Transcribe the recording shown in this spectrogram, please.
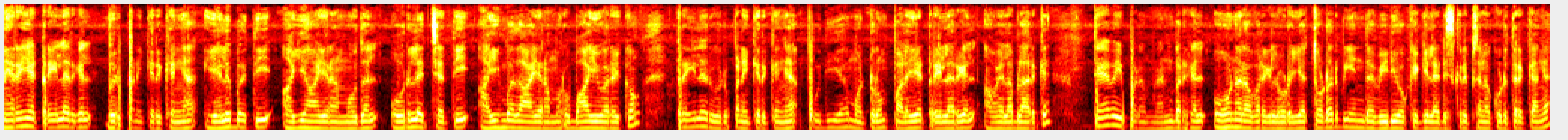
நிறைய ட்ரெய்லர்கள் விற்பனைக்கு இருக்குங்க. எழுபத்தி ஐயாயிரம் முதல் ஒரு லட்சத்தி ஐம்பதாயிரம் ரூபாய் வரைக்கும் ட்ரெய்லர் விற்பனைக்கு இருக்குங்க. புதிய மற்றும் பழைய ட்ரெய்லர்கள் அவைலபிளாக இருக்குது தேவைப்படும் நண்பர்கள் ஓனர் அவர்களுடைய தொடர்பு இந்த வீடியோக்கு கீழே டிஸ்கிரிப்ஷனில் கொடுத்துருக்காங்க.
